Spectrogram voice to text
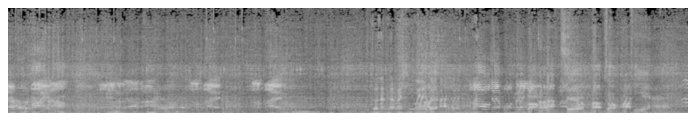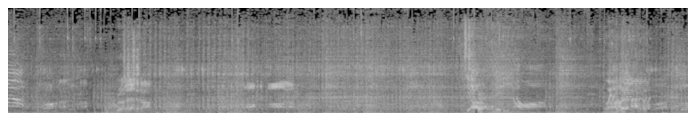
เอารถไปนะ ก็ทางสามารถยิง หน่วย ไว้ เขาเดือดขันเลย เราจะปลดขยี้ บอก กำลังเสริมความทรงหอทีนะครับเพื่อชัยชนะที่เอาลงมองได้ดีเนาะหน่วยเขาเดือดขันเลยโจม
